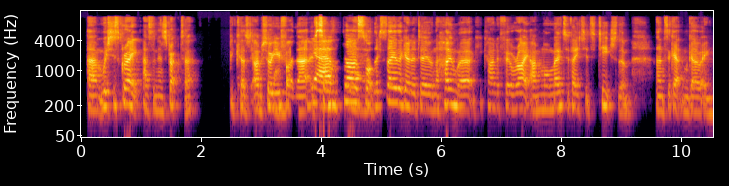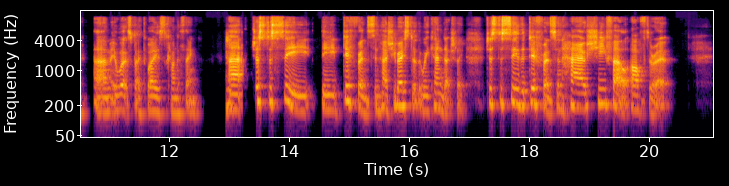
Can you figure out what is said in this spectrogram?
um, which is great as an instructor because i'm sure you find that if yeah, someone does yeah. what they say they're going to do and the homework you kind of feel right i'm more motivated to teach them and to get them going. Um, it works both ways kind of thing uh, just to see the difference in her. She raced at the weekend actually, just to see the difference and how she felt after it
